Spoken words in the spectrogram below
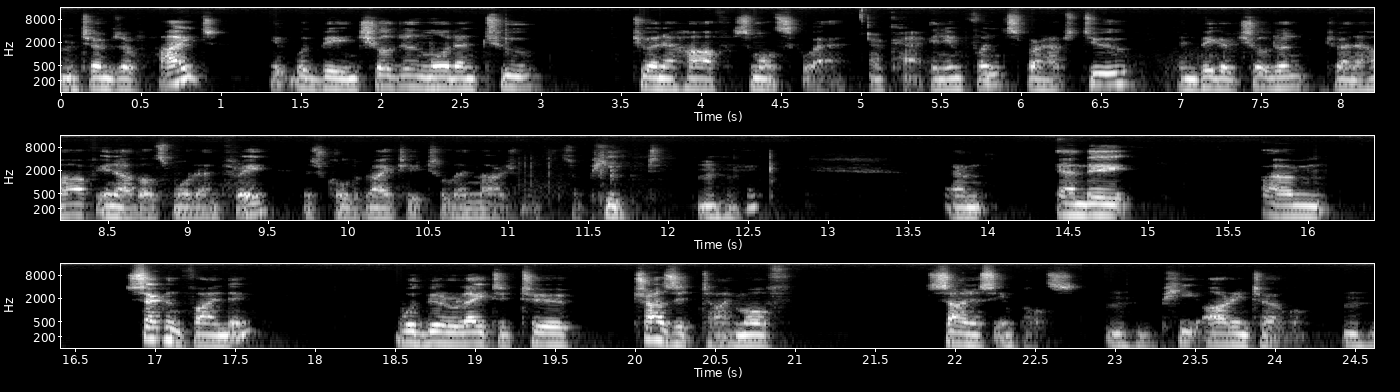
In Mm. terms of height, it would be in children more than two, two and a half small square. Okay. In infants, perhaps two. In bigger children, two and a half. In adults, more than three. It's called right atrial enlargement. So peaked. hmm Um, and the um, second finding would be related to transit time of sinus impulse, hmm PR interval. hmm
